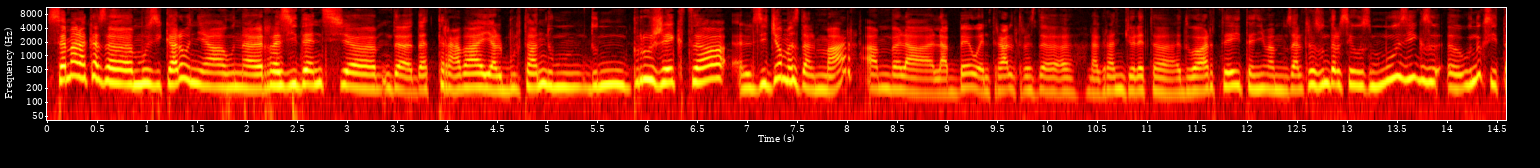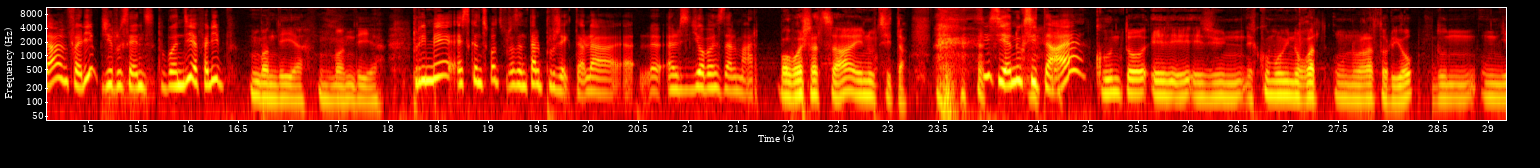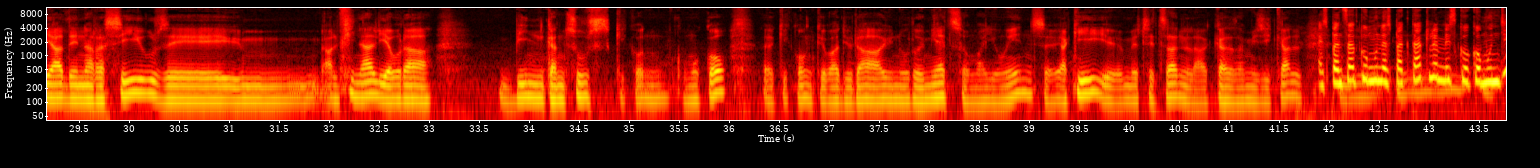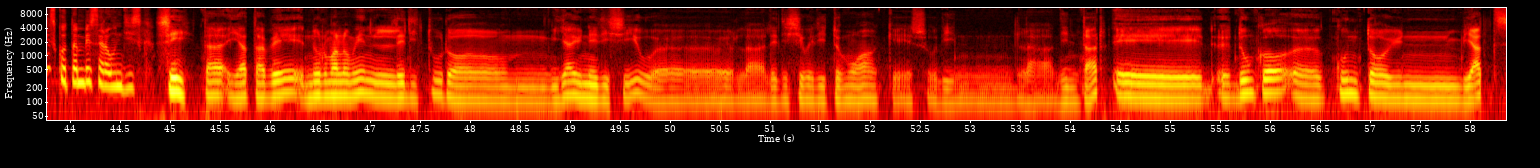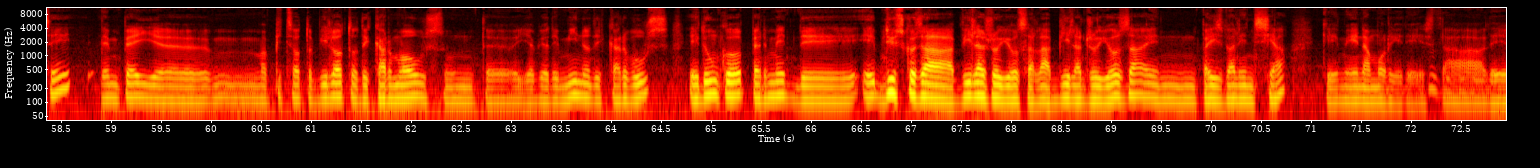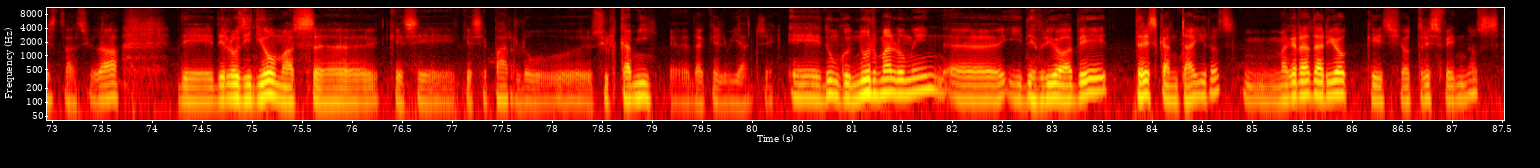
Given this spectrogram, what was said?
Sem a la casa musical on hi ha una residència de, de treball al voltant d'un projecte, els idiomes del mar, amb la, la veu, entre altres, de la gran Violeta Duarte, i tenim amb nosaltres un dels seus músics, eh, un occità, en Felip Girossens. Bon dia, Felip. Bon dia, bon dia. Primer, és que ens pots presentar el projecte, la, la, els idiomes del mar. Bon, moi, ça, ça, et Nuxita. Si, si, Nuxita, eh? Conto è, è, come un, orat- un oratorio, un, un dia de narratius, e um, al finale avrà haurà 20 cançons que con, com co, eh, que, va durar un hora i mezzo, mai o menys. Eh, aquí, eh, mitjançant la casa musical... És pensat com un espectacle més que com un disc o també serà un disc? Sí, ta, hi ha també, normalment l'editor, mm, hi ha una edició, eh, l'edició Edite Moi, que és din, la d'Intar, e dunque eh, conto un viatge Dempei eh, ma pizzotto bilotto de Carmous und eh, hi havia de mino de Carbus e dunque per me de e discosa Villa Gioiosa, la Villa Gioiosa in País Valencia que me enamoré de esta, de esta ciudad, de, de los idiomas eh, que, se, que se parlo sul camí eh, d'aquel viatge. E dunque normalment eh, hi devria haver tres cantaires, m'agradaria que això tres fennos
